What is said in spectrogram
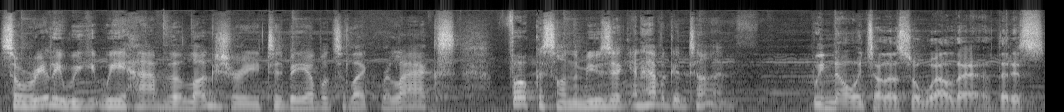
So really, we, we have the luxury to be able to like relax, focus on the music, and have a good time. We know each other so well that, that it's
